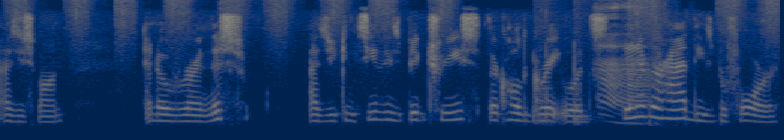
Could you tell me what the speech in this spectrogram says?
as you spawn, and over in this, as you can see these big trees, they're called Great Woods. They never had these before,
